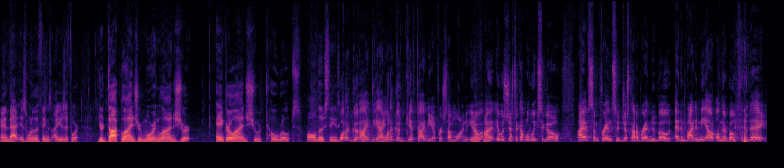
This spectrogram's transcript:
and that is one of the things I use it for. Your dock lines, your mooring lines, your anchor lines, your tow ropes, all those things. What a good idea. What a good gift idea for someone. You know, Mm-hmm. I, it was just a couple of weeks ago. I have some friends who just got a brand new boat and invited me out on their boat for the day.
